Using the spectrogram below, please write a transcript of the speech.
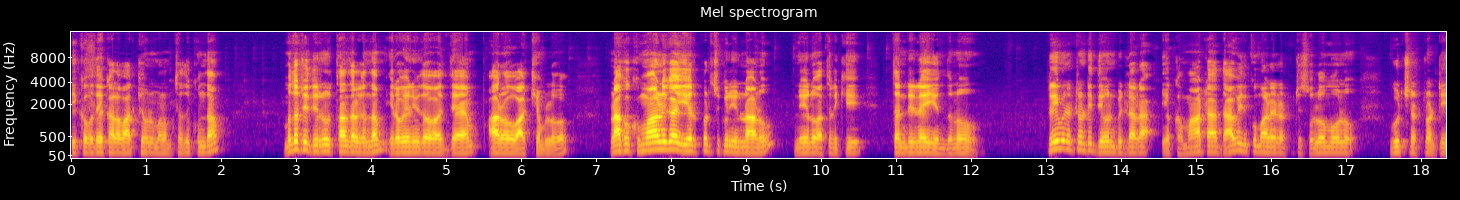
ఇక ఉదయకాల వాక్యములు మనం చదువుకుందాం. మొదటి దినవృత్తాంతాల గ్రంథం ఇరవై ఎనిమిదవ అధ్యాయం ఆరవ వాక్యంలో నాకు కుమారునిగా ఏర్పరచుకుని ఉన్నాను నేను అతనికి తండ్రినే ఎందును? ప్రేమినటువంటి దేవుని బిడ్డారా యొక్క మాట దావిది కుమారుడైనటువంటి సులోమోను గూర్చినటువంటి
